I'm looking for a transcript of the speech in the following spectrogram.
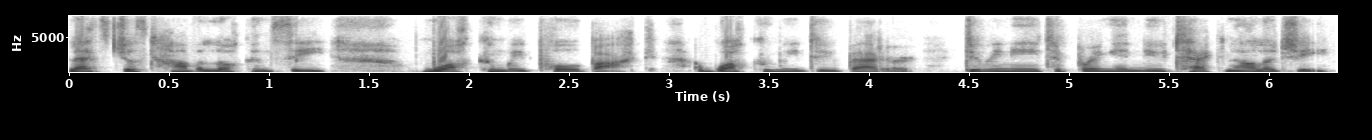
let's just have a look and see what can we pull back? What can we do better? Do we need to bring in new technology?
